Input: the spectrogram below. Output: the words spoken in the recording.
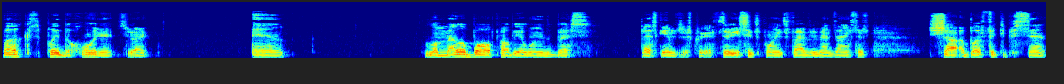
Bucks played the Hornets, right? And LaMelo Ball probably had one of the best best games of his career. 36 points, 5 rebounds, 9 assists, shot above 50%,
